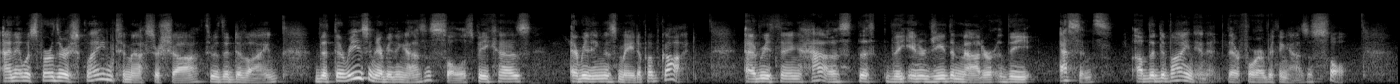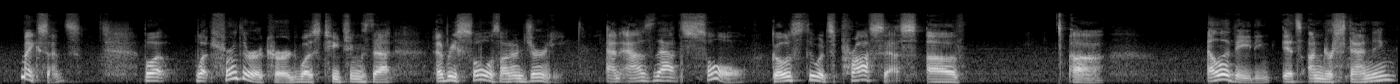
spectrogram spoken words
And it was further explained to Master Sha through the Divine that the reason everything has a soul is because everything is made up of God. Everything has the, the energy, the matter, the essence of the Divine in it. Therefore everything has a soul. Makes sense. But what further occurred was teachings that every soul is on a journey. And as that soul goes through its process of uh, elevating its understanding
